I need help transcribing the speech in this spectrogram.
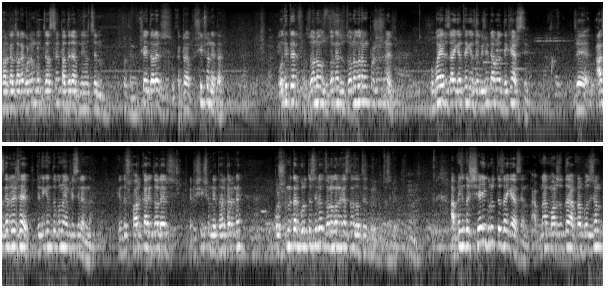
সরকার যারা গঠন করতে যাচ্ছে, তাদের আপনি হচ্ছেন সেই দলের একটা শীর্ষ নেতা। অতীতের জন, জনের, জনগণ এবং প্রশাসনের উভয়ের জায়গা থেকে যে বিষয়টা আমরা দেখে আসছি, যে আজগার আলী সাহেব, তিনি কিন্তু কোনো এমপি ছিলেন না। কিন্তু সরকারি দলের একটা শীর্ষ নেতা হওয়ার কারণে প্রশাসনের তার গুরুত্ব ছিল, জনগণের কাছে তার যথেষ্ট গুরুত্ব ছিল। আপনি কিন্তু সেই গুরুত্বের জায়গায় আছেন। আপনার মর্যাদা আপনার পজিশন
